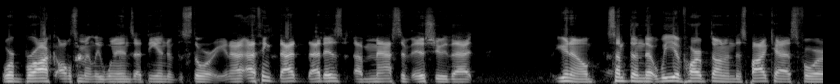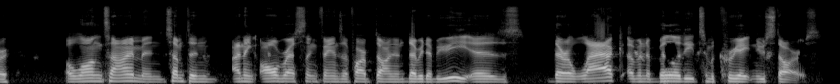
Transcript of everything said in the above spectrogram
where Brock ultimately wins at the end of the story. And I, I think that that is a massive issue that, you know, something that we have harped on in this podcast for a long time and something I think all wrestling fans have harped on in WWE is their lack of an ability to create new stars.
